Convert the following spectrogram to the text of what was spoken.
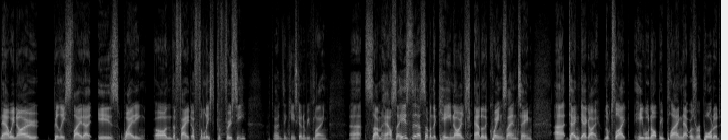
now we know Billy Slater is waiting on the fate of Felise Kaufusi. I don't think he's going to be playing uh, somehow. So here's the, some of the key notes out of the Queensland team. Uh, Dan Gagai looks like he will not be playing. That was reported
